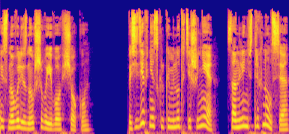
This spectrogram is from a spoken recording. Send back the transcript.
и снова лизнувшего его в щеку. Посидев несколько минут в тишине, Санлинь встряхнулся,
